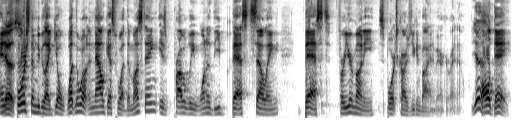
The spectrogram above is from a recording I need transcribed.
And yes. it forced them to be like, "Yo, what in the world?" And now guess what? The Mustang is probably one of the best selling, best for your money sports cars you can buy in America right now. Yeah. All day.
